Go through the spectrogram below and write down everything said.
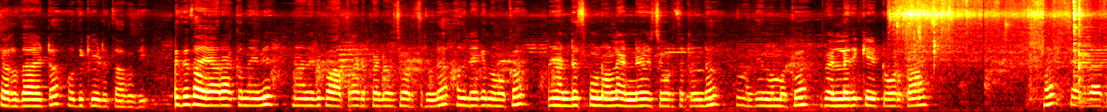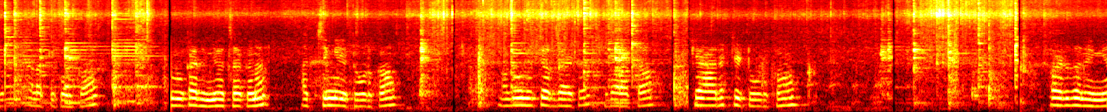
ചെറുതായിട്ട് ഒതുക്കിയെടുത്താൽ മതി. ഇത് തയ്യാറാക്കുന്നതിന് ഞാനൊരു പാത്രം അടുപ്പിൽ വെച്ച് കൊടുത്തിട്ടുണ്ട്. അതിലേക്ക് നമുക്ക് രണ്ട് സ്പൂണോളം എണ്ണ ഒഴിച്ച് കൊടുത്തിട്ടുണ്ട്. ആദ്യം നമുക്ക് വെള്ളരിക്ക ഇട്ട് കൊടുക്കാം. ചെറുതായിട്ട് ഇളക്കി കൊടുക്കാം. നമുക്ക് അരിഞ്ഞ് വെച്ചേക്കണ അച്ചിങ്ങ ഇട്ട് കൊടുക്കാം. അതൊന്ന് ചെറുതായിട്ട് ഇതാക്കാം ക്യാരറ്റ് ഇട്ട് കൊടുക്കാം. വഴുതനങ്ങ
